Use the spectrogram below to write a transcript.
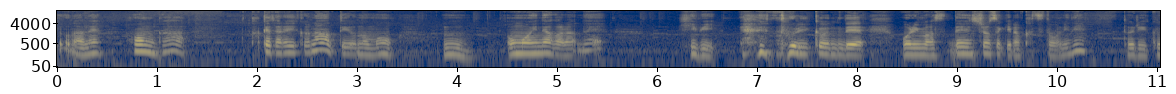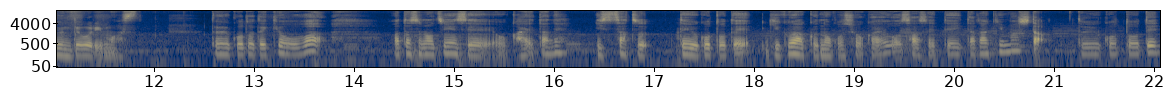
ようなね本が書けたらいいかなっていうのも、うん、思いながらね日々取り組んでおります電子書籍の活動にね取り組んでおります。ということで今日は私の人生を変えたね一冊っていうことでギグワークのご紹介をさせていただきました。ということで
